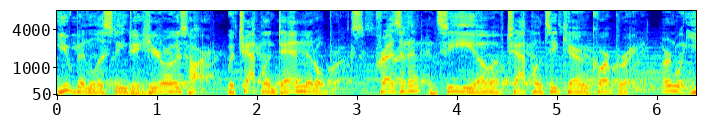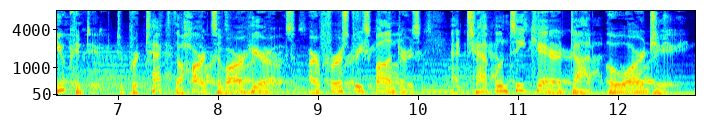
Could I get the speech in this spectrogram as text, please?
You've been listening to Hero's Heart with Chaplain Dan Middlebrooks, President and CEO of Chaplaincy Care Incorporated. Learn what you can do to protect the hearts of our heroes, our first responders, at chaplaincycare.org.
